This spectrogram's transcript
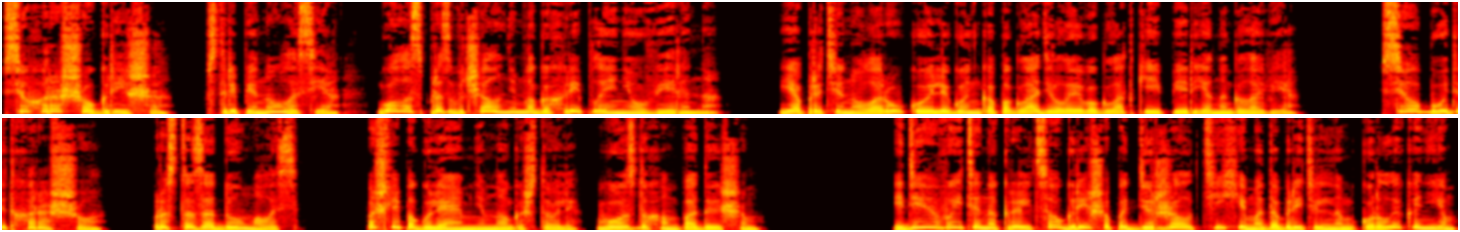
Все хорошо, Гриша», — встрепенулась я. Голос прозвучал немного хрипло и неуверенно. Я протянула руку и легонько погладила его гладкие перья на голове. Все будет хорошо. Просто задумалась. Пошли погуляем немного, что ли, воздухом подышим. Идею выйти на крыльцо Гриша поддержал тихим одобрительным курлыканьем,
